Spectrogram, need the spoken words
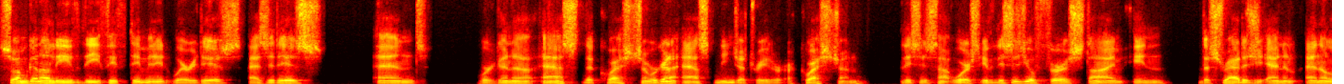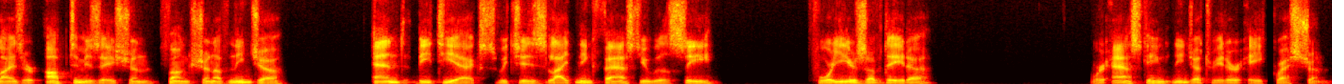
so i'm going to leave the 15 minute where it is as it is and we're going to ask the question. We're going to ask NinjaTrader a question. This is how it works. If this is your first time in the strategy an- analyzer optimization function of Ninja and BTX, which is lightning fast, you will see four years of data. We're asking NinjaTrader a question.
